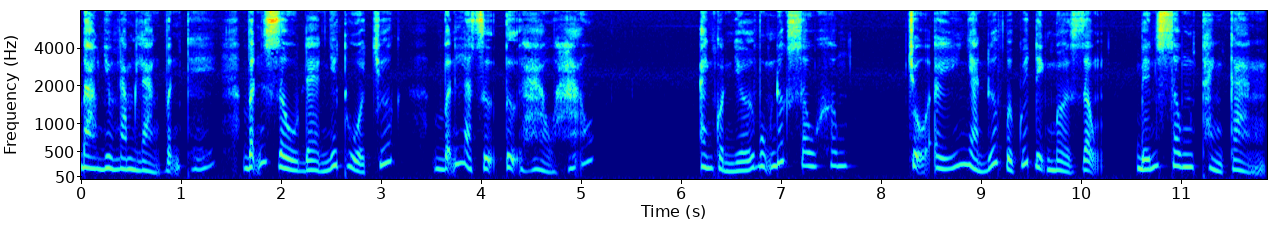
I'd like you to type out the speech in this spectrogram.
Bao nhiêu năm làng vẫn thế, vẫn giàu đèn như thủa trước, vẫn là sự tự hào hão. Anh còn nhớ vũng nước sâu không? Chỗ ấy nhà nước vừa quyết định mở rộng bến sông thành cảng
